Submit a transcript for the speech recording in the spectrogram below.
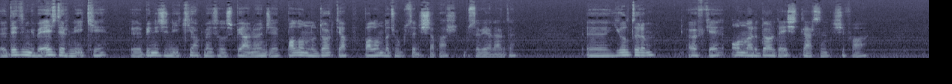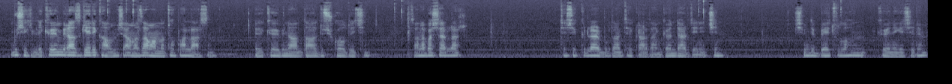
Ee, dediğim gibi ejderini 2, e, binicini 2 yapmaya çalış bir an önce. Balonunu 4 yap. Balon da çok güzel iş yapar bu seviyelerde. Ee, yıldırım, öfke onları 4'e eşitlersin şifa. Bu şekilde köyün biraz geri kalmış ama zamanla toparlarsın. Ee, köy binan daha düşük olduğu için. Sana başarılar. Teşekkürler buradan tekrardan gönderdiğin için. Şimdi Beytullah'ın köyüne geçelim.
